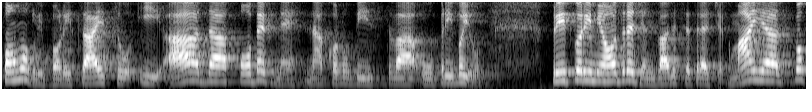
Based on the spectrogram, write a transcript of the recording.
pomogli policajcu IA da pobegne nakon ubistva u Priboju. Pritvor im je određen 23. maja zbog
